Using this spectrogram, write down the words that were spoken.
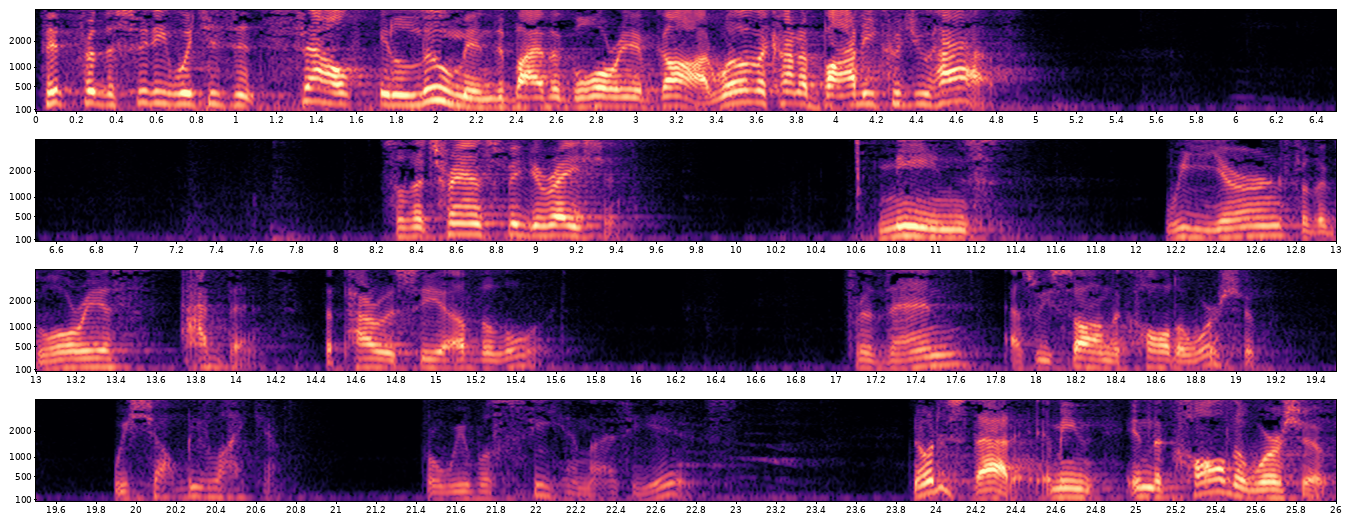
Fit for the city which is itself illumined by the glory of God. What other kind of body could you have? So the transfiguration means we yearn for the glorious advent, the parousia of the Lord. For then, as we saw in the call to worship, we shall be like him, for we will see him as he is. Notice that. I mean, in the call to worship,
